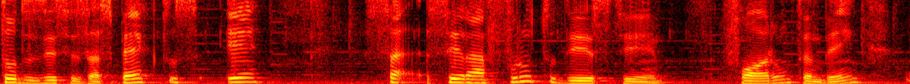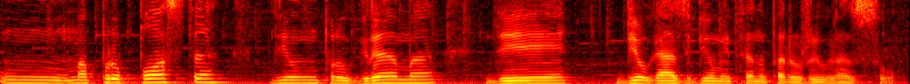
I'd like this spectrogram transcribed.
todos esses aspectos e será fruto deste fórum também um, uma proposta de um programa de biogás e biometano para o Rio Grande do Sul.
